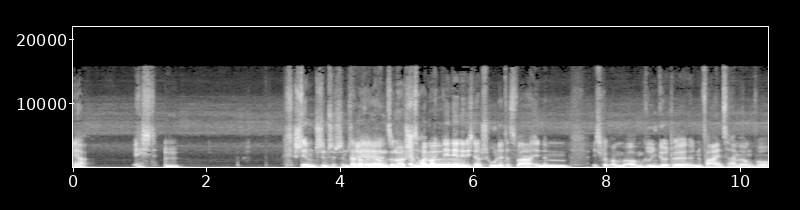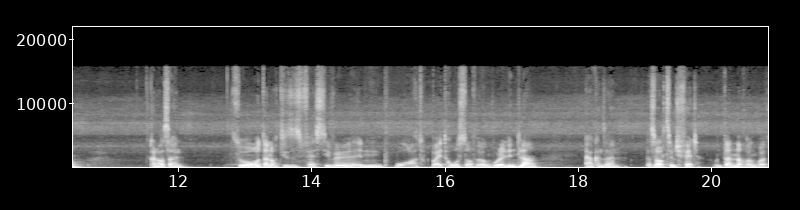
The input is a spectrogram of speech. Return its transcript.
ja. Echt? Mhm. Stimmt, stimmt, stimmt, stimmt. Und dann noch in irgendeiner Das Schule. Heumarkt, nee, nee, nee, nicht in der Schule, das war in einem, ich glaube am, am Grüngürtel, in einem Vereinsheim irgendwo. Kann auch sein. So, dann noch dieses Festival in, boah, bei Troisdorf irgendwo, oder Lindlar. Ja, kann sein. Das war auch ziemlich fett. Und dann noch irgendwas.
